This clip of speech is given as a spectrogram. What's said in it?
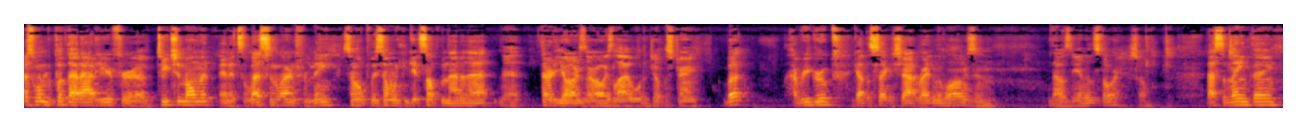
I just wanted to put that out here for a teaching moment and it's a lesson learned for me. So hopefully someone can get something out of that, that 30 yards, they're always liable to jump the string. But I regrouped, got the second shot right in the lungs and that was the end of the story. So that's the main thing.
